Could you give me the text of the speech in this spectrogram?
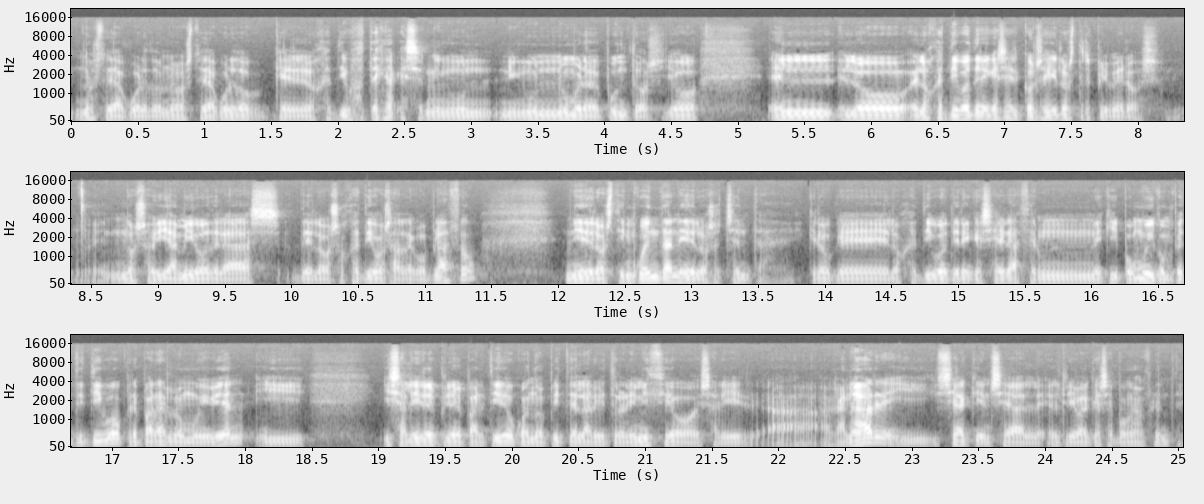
no estoy de acuerdo. No estoy de acuerdo que el objetivo tenga que ser ningún, ningún número de puntos. Yo, el, lo, el objetivo tiene que ser conseguir los tres primeros. No soy amigo de, las, de los objetivos a largo plazo ni de los 50 ni de los 80. Creo que el objetivo tiene que ser hacer un equipo muy competitivo, prepararlo muy bien y, y salir el primer partido cuando pite el árbitro al inicio, salir a, a ganar y sea quien sea el, el, rival que se ponga enfrente.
